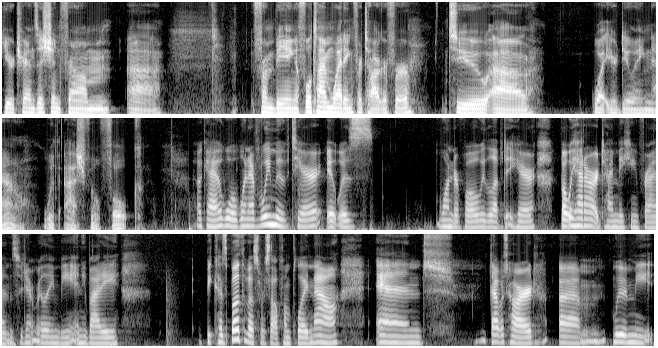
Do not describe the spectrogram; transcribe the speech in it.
your transition from uh from being a full-time wedding photographer to uh what you're doing now with asheville folk Okay, well, whenever we moved here, it was wonderful. We loved it here, but we had a hard time making friends. We didn't really meet anybody. because both of us were self-employed now, and that was hard. Um, we would meet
